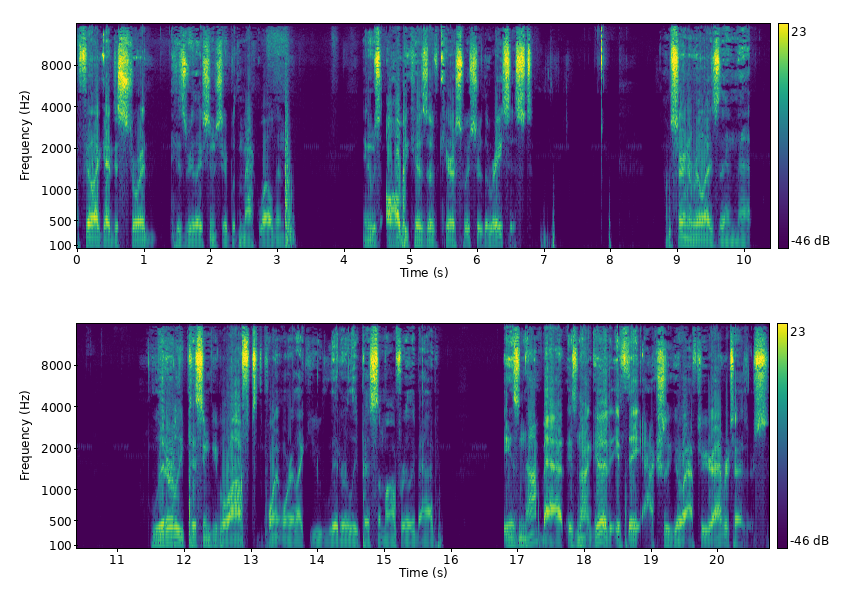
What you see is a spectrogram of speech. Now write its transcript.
I feel like I destroyed his relationship with Mack Weldon. And it was all because of Kara Swisher, the racist. I'm starting to realize then that literally pissing people off to the point where like you literally piss them off really bad is not bad, is not good if they actually go after your advertisers.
